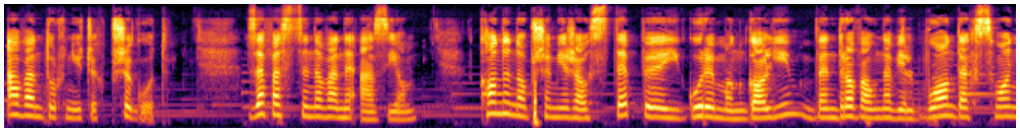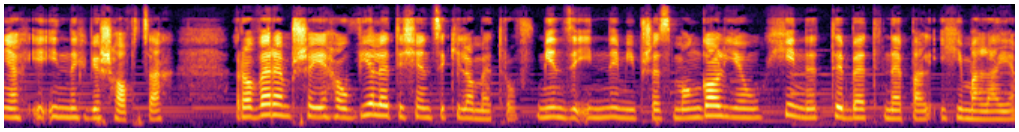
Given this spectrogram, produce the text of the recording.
awanturniczych przygód. Zafascynowany Azją. Konno przemierzał stepy i góry Mongolii, wędrował na wielbłądach, słoniach i innych wierzchowcach. Rowerem przejechał wiele tysięcy kilometrów, między innymi przez Mongolię, Chiny, Tybet, Nepal i Himalaje,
